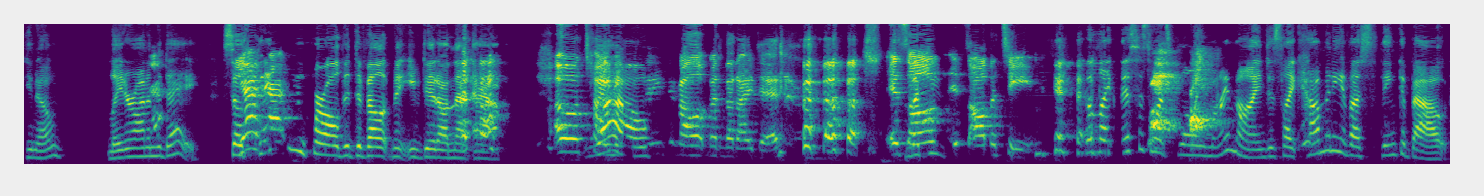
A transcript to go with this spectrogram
you know, later on in the day. So yeah, thank that- you for all the development you did on that app. Oh, tiny, wow. tiny development that I did. it's but all you, it's all the team. but like this is what's blowing my mind is like how many of us think about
